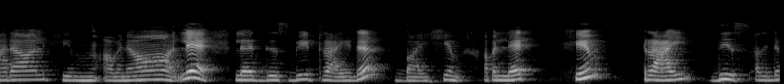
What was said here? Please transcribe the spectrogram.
ആരാൽ ഹിം അവനാ അല്ലേ? Let this be tried by him അപ്പൊ ലെറ്റ് ഹിം ട്രൈ ദിസ് അതിന്റെ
